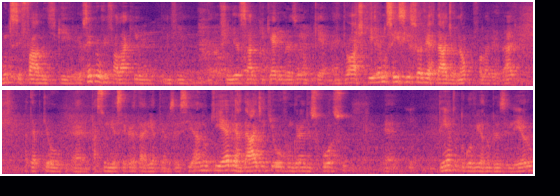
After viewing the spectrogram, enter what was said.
Muito se fala de que, eu sempre ouvi falar que, enfim, o chinês sabe o que quer e o Brasil não quer. Né? Então, acho que, eu não sei se isso é verdade ou não, para falar a verdade, até porque eu é, assumi a secretaria apenas esse ano, o que é verdade é que houve um grande esforço é, dentro do governo brasileiro,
